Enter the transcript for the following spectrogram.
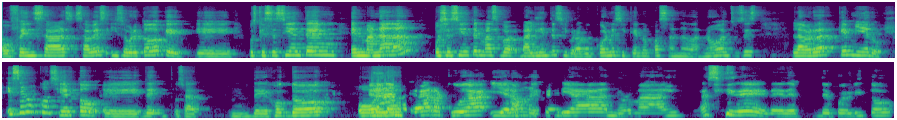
ofensas, ¿sabes? Y sobre todo que, eh, pues que se sienten en manada, pues se sienten más valientes y bravucones y que no pasa nada, ¿no? Entonces, la verdad, qué miedo. ¿Ese era un concierto eh, de, o sea, de hot dog? O era, era... Barracuda y era una feria normal, así de, de, de pueblito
